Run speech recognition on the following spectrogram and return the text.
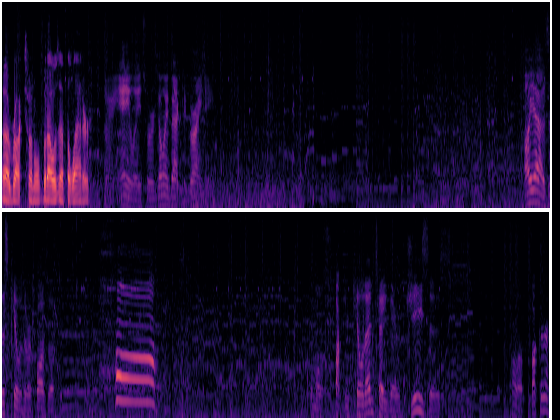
uh, Rock Tunnel, but I was at the ladder. Alright, anyways, we're going back to grinding. Oh yeah, is this kid with the Rayquaza. Oh! Almost fucking killed Entei there. Jesus. Motherfucker.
